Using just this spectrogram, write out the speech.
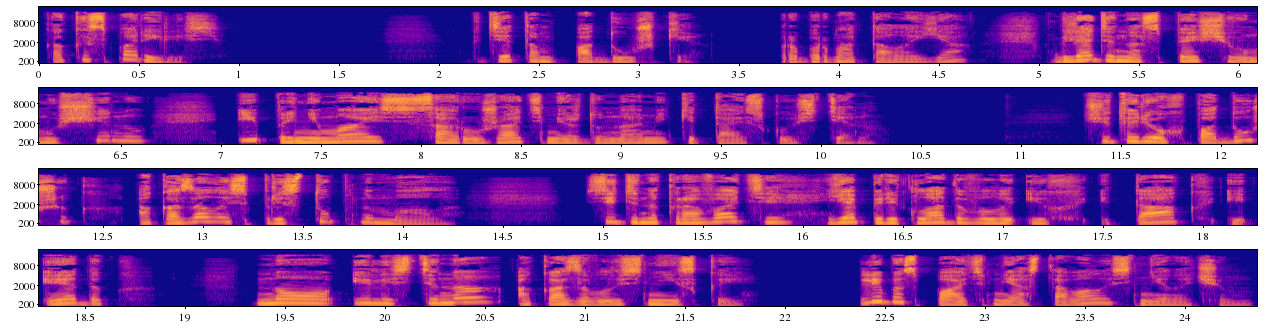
Как испарились. «Где там подушки?» — пробормотала я, глядя на спящего мужчину и принимаясь сооружать между нами китайскую стену. Четырех подушек оказалось преступно мало. Сидя на кровати, я перекладывала их и так, и эдак, но или стена оказывалась низкой, либо спать мне оставалось не на чем.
